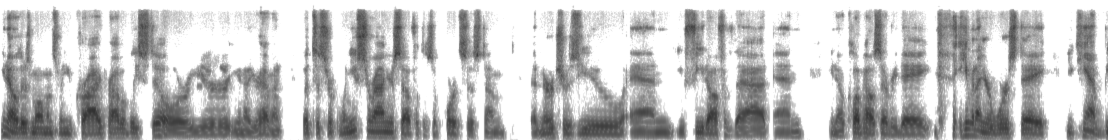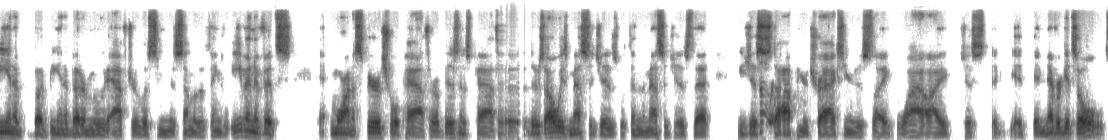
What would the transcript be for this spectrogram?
you know, there's moments when you cry, probably still, or you're you know you're having, but to when you surround yourself with a support system that nurtures you, and you feed off of that, and you know, clubhouse every day, even on your worst day, you can't be in a but be in a better mood after listening to some of the things, even if it's more on a spiritual path or a business path, uh, there's always messages within the messages that you just oh, stop in your tracks and you're just like, wow, I just, it, it, it, never gets old.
